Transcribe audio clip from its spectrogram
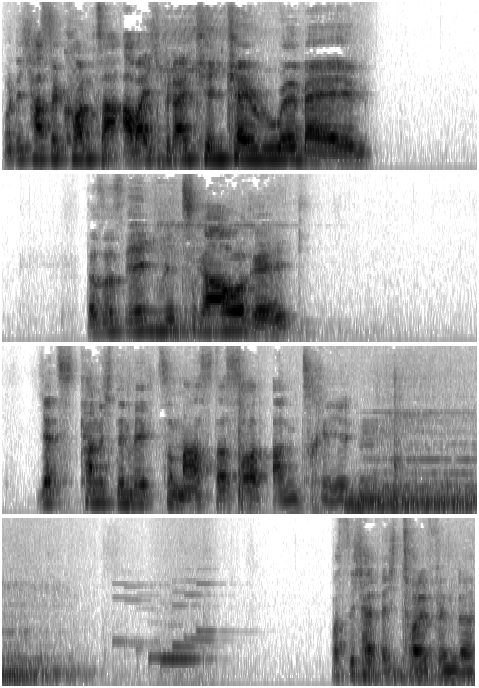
und ich hasse Konter, aber ich bin ein King K. Rule Main. Das ist irgendwie traurig. Jetzt kann ich den Weg zum Master Sword antreten. Was ich halt echt toll finde.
